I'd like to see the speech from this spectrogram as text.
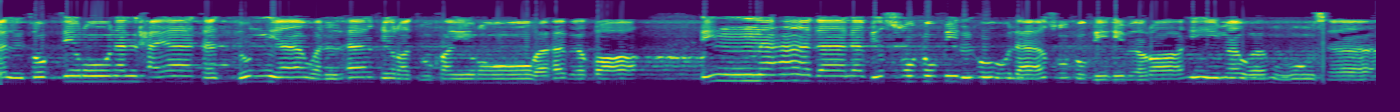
بل تؤثرون الحياة الدنيا والآخرة خير وأبقى إن هذا لفي الصحف الأولى صحف إبراهيم وموسى.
